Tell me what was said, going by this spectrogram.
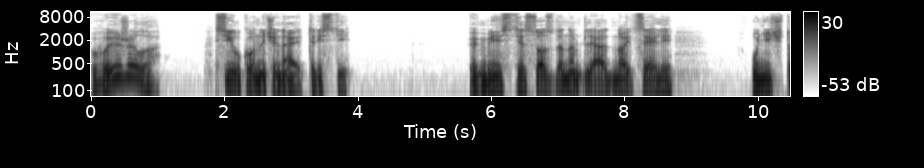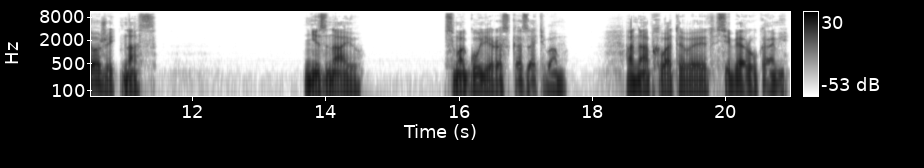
выжила? Силку начинает трясти вместе созданном для одной цели уничтожить нас. Не знаю, смогу ли рассказать вам. Она обхватывает себя руками.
